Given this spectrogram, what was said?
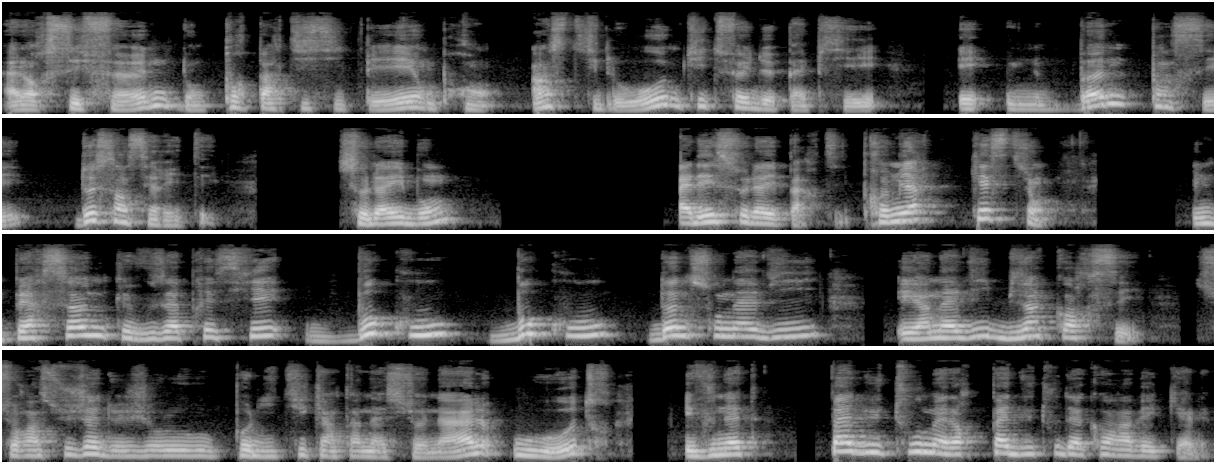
Alors c'est fun, donc pour participer, on prend un stylo, une petite feuille de papier et une bonne pincée de sincérité. Cela est bon? Allez, cela est parti. Première question. Une personne que vous appréciez beaucoup, beaucoup, donne son avis et un avis bien corsé sur un sujet de géopolitique internationale ou autre, et vous n'êtes pas du tout, mais alors pas du tout d'accord avec elle.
